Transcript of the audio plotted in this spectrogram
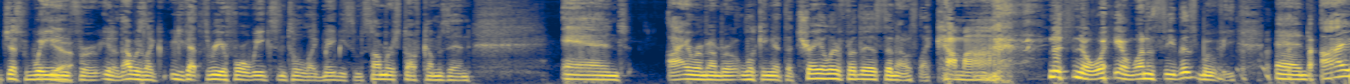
just waiting Yeah. for, you know, that was like you got three or four weeks until like maybe some summer stuff comes in. And I remember looking at the trailer for this and I was like, come on. There's no way I want to see this movie. And I,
